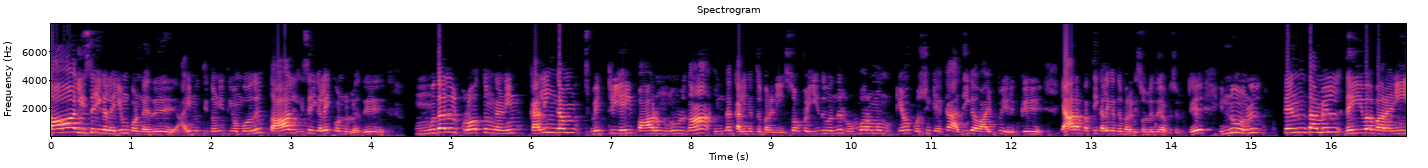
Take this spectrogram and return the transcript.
தாள் இசைகளையும் கொண்டது. ஐநூத்தி தொண்ணூத்தி ஒன்பது தாள் இசைகளை கொண்டுள்ளது. முதல் குலோத்துங்கனின் கலிங்கம் வெற்றியை பாடும் நூல் தான் இந்த கலிங்கத்து பரணி. சோ இப்போ இது வந்து ரொம்ப ரொம்ப முக்கியம். கொஸ்டின் கேட்க அதிக வாய்ப்பு இருக்கு. யாரை பத்தி கலிங்கத்து பரணி சொல்லுது அப்படின்னு சொல்லிட்டு இந்நூல் தென்தமிழ் தெய்வ பரணி.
